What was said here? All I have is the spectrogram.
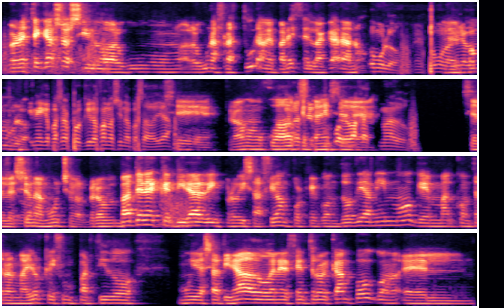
Bueno, en este caso ha sido algún, alguna fractura, me parece, en la cara, ¿no? Pómulo, el pómulo, el pómulo. tiene que pasar por quirófano si no ha pasado ya. Sí, pero vamos, un jugador no que también se, se, lesiona sí, mucho, pero va a tener que tirar de improvisación, porque con dos días mismo, que contra el Mallorca hizo un partido muy desatinado en el centro del campo, con el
